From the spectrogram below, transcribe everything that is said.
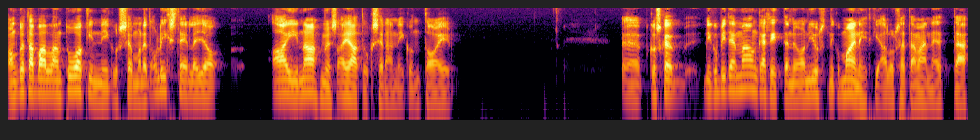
onko tavallaan tuokin niin kuin semmoinen, että oliko teillä jo aina myös ajatuksena niin kuin toi koska niin kuin miten mä oon käsittänyt, on just niin kuin mainitkin alussa tämän, että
